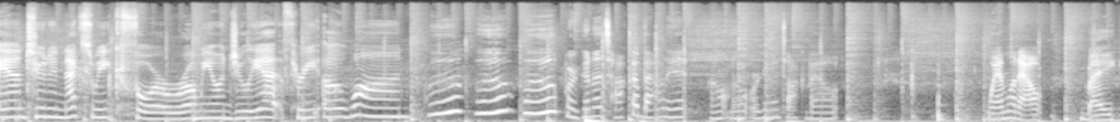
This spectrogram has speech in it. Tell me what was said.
And tune in next week for Romeo and Juliet 301. Whoop whoop whoop. We're gonna talk about it. I don't know what we're gonna talk about. Whamlet out. Bye.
